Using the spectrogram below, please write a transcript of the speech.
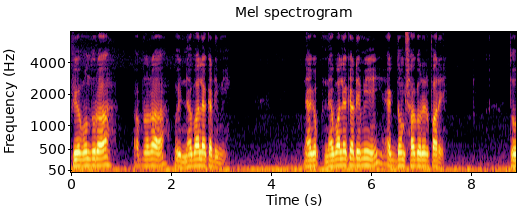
প্রিয় বন্ধুরা, আপনারা ওই নেভাল একাডেমি নেভাল একাডেমি একদম সাগরের পারে তো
